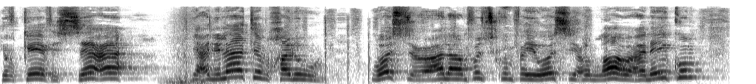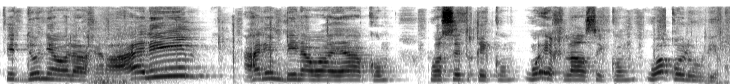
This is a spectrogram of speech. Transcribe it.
شوف كيف السعة يعني لا تبخلون. وسعوا على أنفسكم فيوسع الله عليكم في الدنيا والآخرة. عليم علم بنواياكم وصدقكم وإخلاصكم وقلوبكم.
